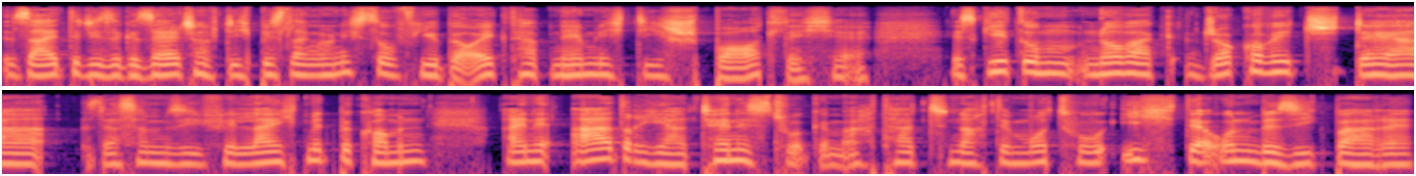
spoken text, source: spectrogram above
Seite dieser Gesellschaft, die ich bislang noch nicht so viel beäugt habe, nämlich die sportliche. Es geht um Novak Djokovic, der, das haben Sie vielleicht mitbekommen, eine Adria-Tennistour gemacht hat nach dem Motto Ich der Unbesiegbare,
